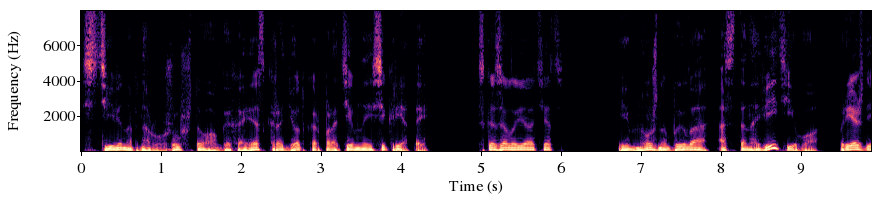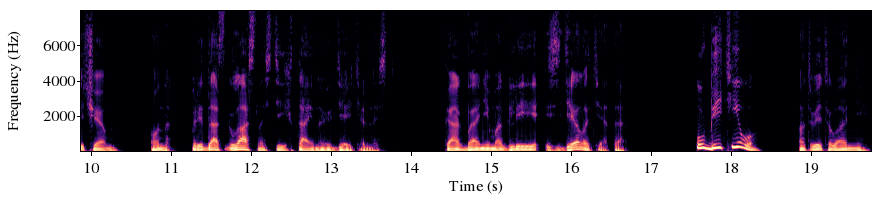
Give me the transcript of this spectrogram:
Стивен обнаружил, что ГХС крадет корпоративные секреты», — сказал ее отец. «Им нужно было остановить его, прежде чем он придаст гласности их тайную деятельность. Как бы они могли сделать это?» «Убить его», — ответила Анни.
